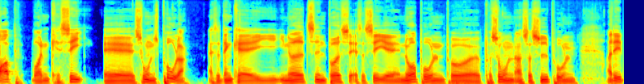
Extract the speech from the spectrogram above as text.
op, hvor den kan se øh, solens poler. Altså, den kan i, i noget af tiden både se, altså, se øh, Nordpolen på, øh, på solen og så Sydpolen. Og det,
